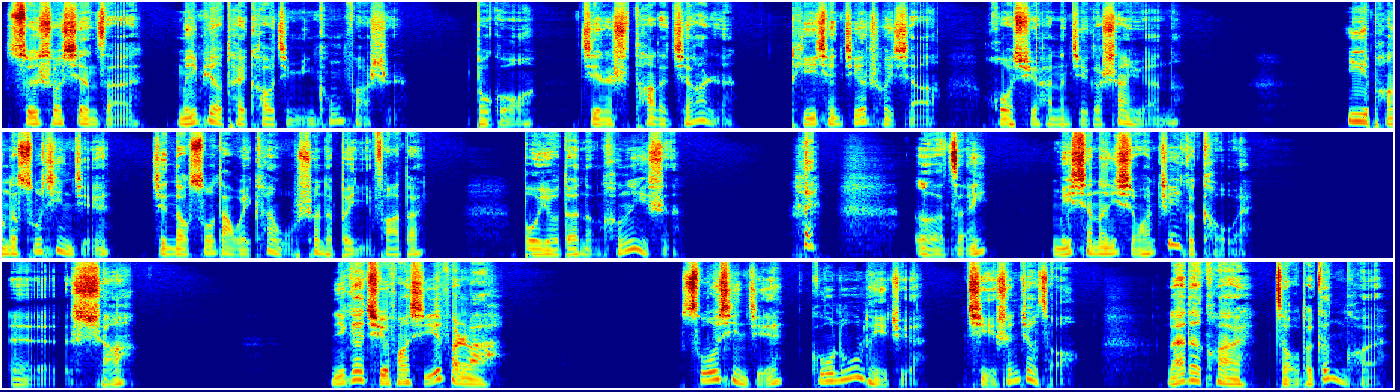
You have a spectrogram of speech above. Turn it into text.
虽说现在没必要太靠近明空法师，不过既然是他的家人，提前接触一下，或许还能结个善缘呢。一旁的苏庆杰见到苏大伟看武顺的背影发呆，不由得冷哼一声：“嘿，恶贼！没想到你喜欢这个口味。呃，啥？你该娶房媳妇了？”苏庆杰咕噜了一句。起身就走，来得快，走得更快，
